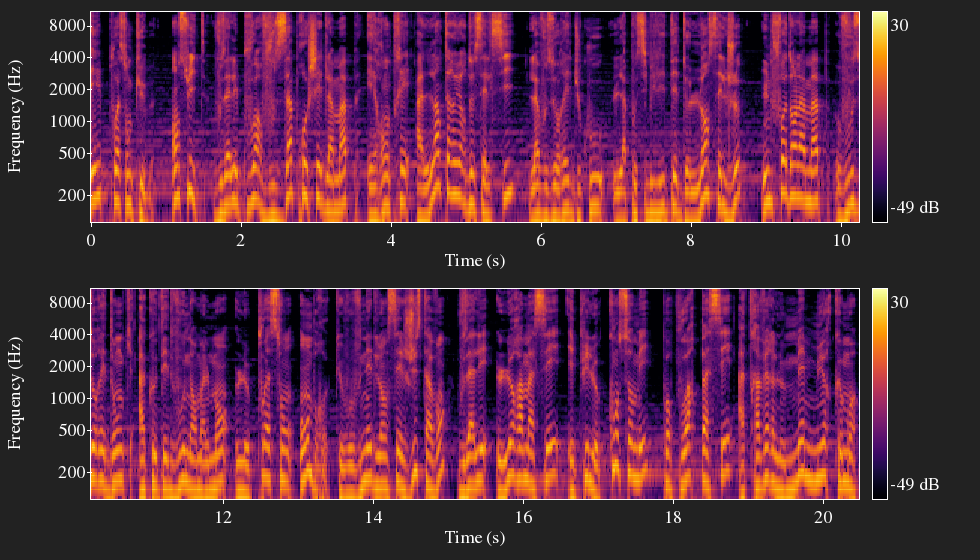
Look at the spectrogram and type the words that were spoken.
et poisson cube. Ensuite, vous allez pouvoir vous approcher de la map et rentrer à l'intérieur de celle-ci. Là, vous aurez du coup la possibilité de lancer le jeu. Une fois dans la map, vous aurez donc à côté de vous normalement le poisson ombre que vous venez de lancer juste avant. Vous allez le ramasser et puis le consommer pour pouvoir passer à travers le même mur que moi.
